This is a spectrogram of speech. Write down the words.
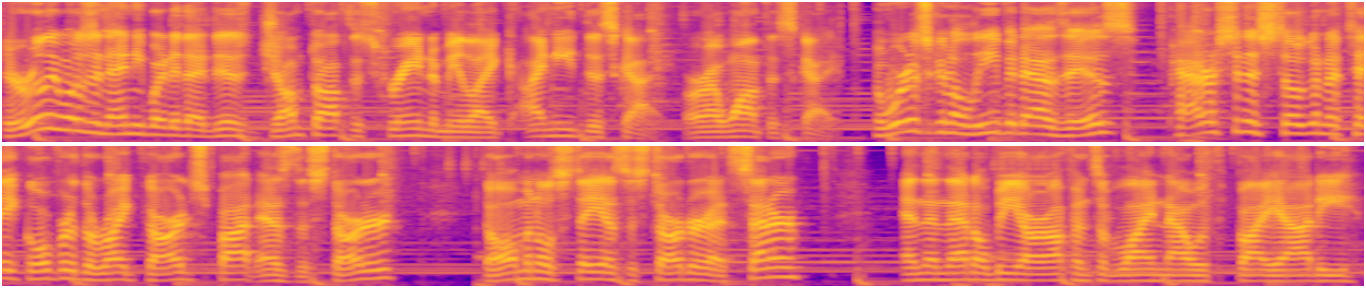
there really wasn't anybody that just jumped off the screen to me like, I need this guy or I want this guy. So we're just going to leave it as is. Patterson is still going to take over the right guard spot as the starter. Dalman will stay as the starter at center. And then that'll be our offensive line now with Biondi.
